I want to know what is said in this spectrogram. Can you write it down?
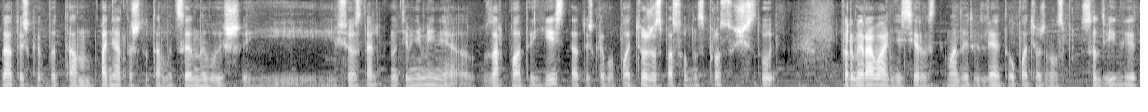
да, то есть как бы там понятно, что там и цены выше, и, и все остальное, но тем не менее зарплаты есть, да, то есть как бы платежеспособный спрос существует формирование сервисной модели для этого платежного спроса двигает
